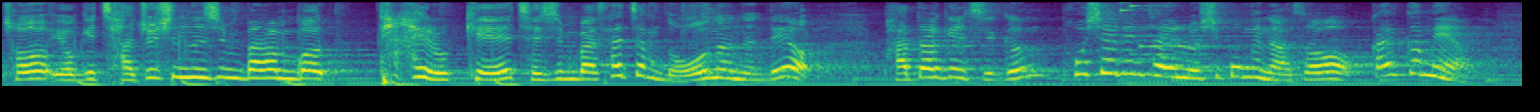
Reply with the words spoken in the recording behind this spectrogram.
저 여기 자주 신는 신발 한번 다 이렇게 제 신발 살짝 넣어놨는데요. 바닥에 지금 포쉐린 타일로 시공해 놔서 깔끔해요.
